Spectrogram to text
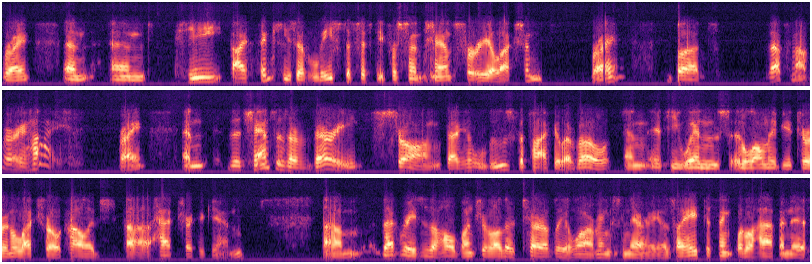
right? And, and he, I think he's at least a 50% chance for reelection, right? But that's not very high, right? And the chances are very strong that he'll lose the popular vote, and if he wins, it'll only be through an electoral college uh, hat trick again. Um, that raises a whole bunch of other terribly alarming scenarios. I hate to think what'll happen if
